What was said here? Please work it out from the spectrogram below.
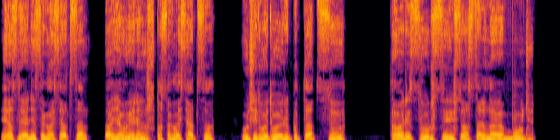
Если они согласятся, а я уверен, что согласятся, учитывая твою репутацию, то ресурсы и все остальное будет.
